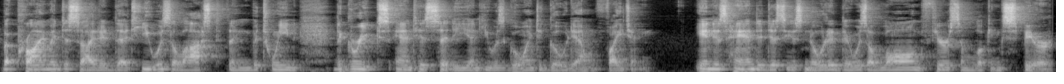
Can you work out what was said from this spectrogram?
But Priam had decided that he was the last thing between the Greeks and his city, and he was going to go down fighting. In his hand, Odysseus noted there was a long, fearsome looking spear.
